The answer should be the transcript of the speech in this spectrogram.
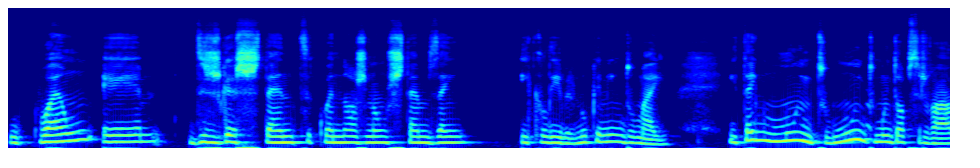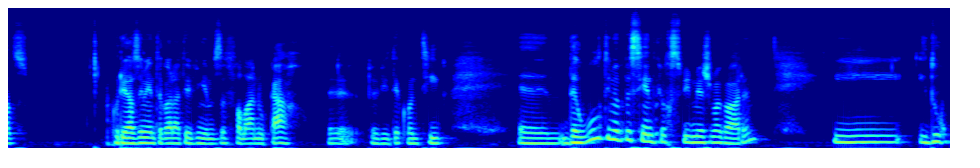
O quão é desgastante quando nós não estamos em equilíbrio, no caminho do meio. E tenho muito, muito, muito observado. Curiosamente, agora até vínhamos a falar no carro uh, para vir ter contigo, uh, da última paciente que eu recebi mesmo agora e, e do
